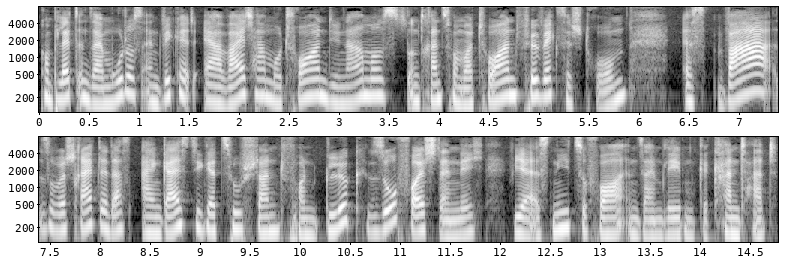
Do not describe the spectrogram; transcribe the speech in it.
komplett in seinem Modus, entwickelt er weiter Motoren, Dynamos und Transformatoren für Wechselstrom. Es war, so beschreibt er das, ein geistiger Zustand von Glück so vollständig, wie er es nie zuvor in seinem Leben gekannt hat.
